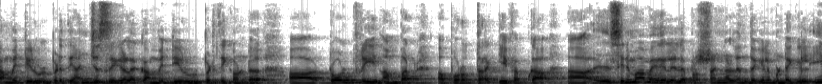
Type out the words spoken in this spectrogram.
കമ്മിറ്റിയിൽ ഉൾപ്പെടുത്തി അഞ്ച് സ്ത്രീകളെ കമ്മിറ്റിയിൽ ഉൾപ്പെടുത്തിക്കൊണ്ട് ടോൾ ഫ്രീ നമ്പർ പുറത്തിറക്കി. ഫെപ്ക സിനിമാ സിനിമാ പ്രശ്നങ്ങൾ എന്തെങ്കിലും ഉണ്ടെങ്കിൽ ഈ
